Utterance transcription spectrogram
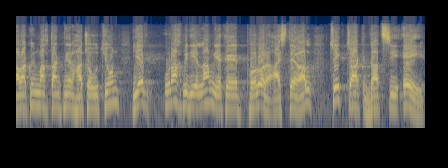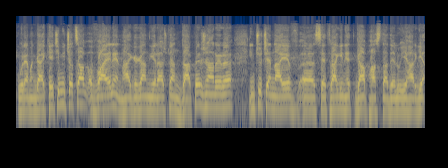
լավագույն մաղթանքներ, հաջողություն եւ ուրախ պիտի լամ, եթե բոլորը այստեղալ tricktrack.ca ուրեմն գայքեչի միջոցով վայելեն հայկական երաժշտության դարբեր ժանրերը, ինչու՞ չէ նաև սետրագին հետ գապ հաստատելու իհարկե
